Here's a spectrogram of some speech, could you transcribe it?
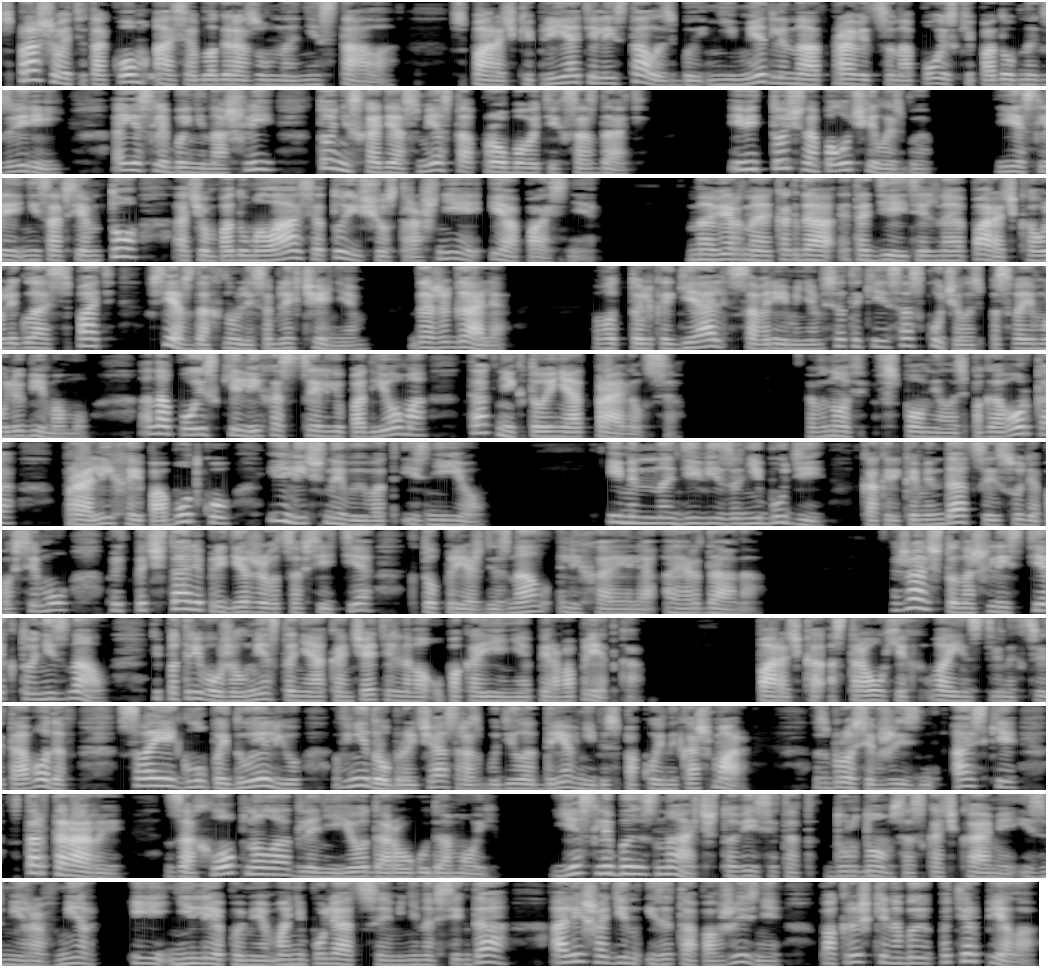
Спрашивать о таком Ася благоразумно не стала. С парочки приятелей сталось бы немедленно отправиться на поиски подобных зверей, а если бы не нашли, то, не сходя с места, пробовать их создать. И ведь точно получилось бы. Если не совсем то, о чем подумала Ася, то еще страшнее и опаснее. Наверное, когда эта деятельная парочка улеглась спать, все вздохнули с облегчением. Даже Галя, вот только Гиаль со временем все-таки соскучилась по своему любимому, а на поиски лиха с целью подъема так никто и не отправился. Вновь вспомнилась поговорка про лихо и побудку и личный вывод из нее. Именно девиза «не буди», Как рекомендации, судя по всему, предпочитали придерживаться все те, кто прежде знал Лихаэля Аэрдана. Жаль, что нашлись те, кто не знал и потревожил место неокончательного упокоения первопредка. Парочка остроухих воинственных цветоводов своей глупой дуэлью в недобрый час разбудила древний беспокойный кошмар, сбросив жизнь Аськи в тартарары, захлопнула для нее дорогу домой. Если бы знать, что весь этот дурдом со скачками из мира в мир и нелепыми манипуляциями не навсегда – а лишь один из этапов жизни, Покрышкина бы потерпела.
